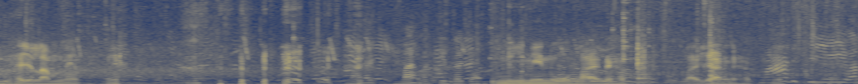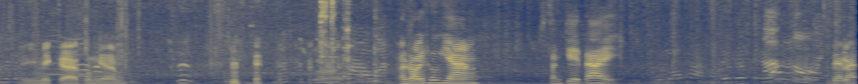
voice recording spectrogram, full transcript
ินแค่อย่าล้ำเนี่ยนี่มามากินด้วยกัน มีเมนูหลายเลยครับ หลายอย่างนะครับนี่นี่แม่กาคนงาม อร่อยทุกอย่าง สังเกตได้ แต่ละ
